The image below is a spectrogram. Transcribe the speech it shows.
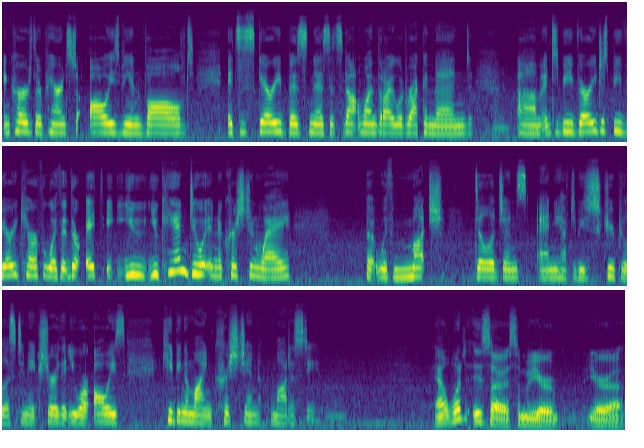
Encourage their parents to always be involved. It's a scary business. It's not one that I would recommend. Um, and to be very, just be very careful with it. There, it, it. You you can do it in a Christian way, but with much diligence and you have to be scrupulous to make sure that you are always keeping in mind Christian modesty. Now, what is uh, some of your your uh,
